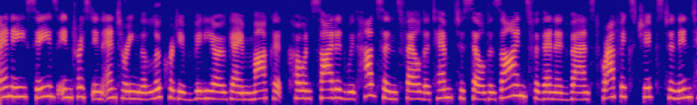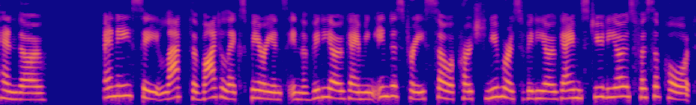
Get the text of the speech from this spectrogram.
NEC's interest in entering the lucrative video game market coincided with Hudson's failed attempt to sell designs for then advanced graphics chips to Nintendo. NEC lacked the vital experience in the video gaming industry so approached numerous video game studios for support.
